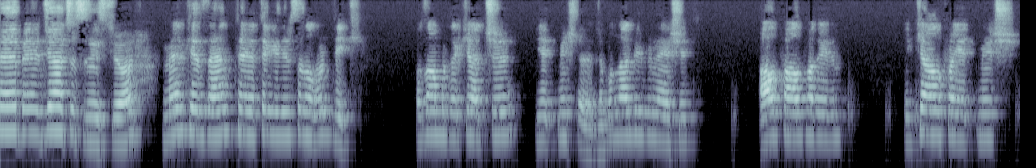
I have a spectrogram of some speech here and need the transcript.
PBC açısını istiyor. Merkezden teğete gelirsen olur dik. O zaman buradaki açı 70 derece. Bunlar birbirine eşit. Alfa alfa diyelim. 2 alfa 70.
